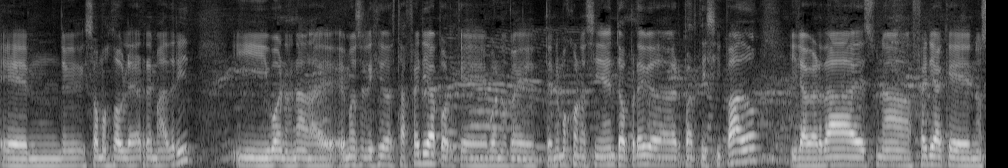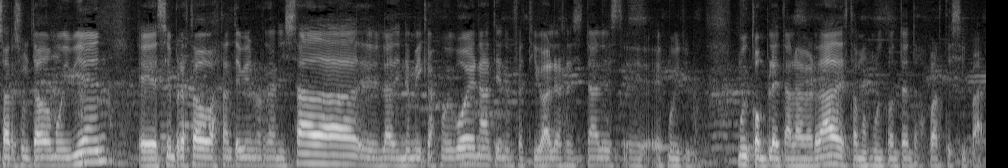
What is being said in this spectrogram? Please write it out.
Em, somos WR Madrid y bueno, nada, hemos elegido esta feria porque bueno, tenemos conocimiento previo de haber participado y la verdad es una feria que nos ha resultado muy bien, eh, siempre ha estado bastante bien organizada, eh, la dinámica es muy buena, tienen festivales, recitales, eh, es muy, muy completa la verdad, estamos muy contentos de participar.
